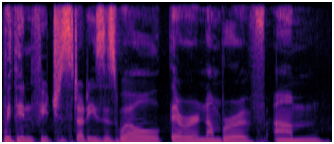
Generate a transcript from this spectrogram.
Within future studies as well, there are a number of um,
